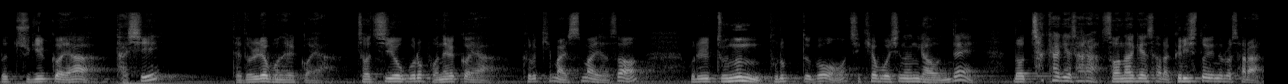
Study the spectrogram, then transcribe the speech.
너 죽일 거야. 다시 되돌려 보낼 거야. 저 지옥으로 보낼 거야. 그렇게 말씀하셔서 우리를 두 눈 부릅뜨고 지켜보시는 가운데 너 착하게 살아, 선하게 살아, 그리스도인으로 살아.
